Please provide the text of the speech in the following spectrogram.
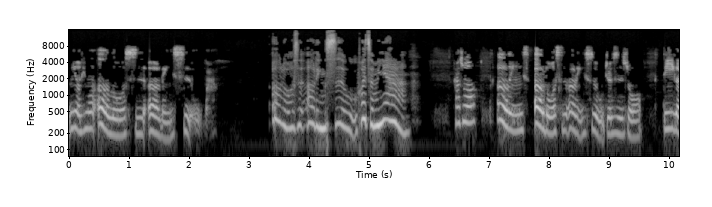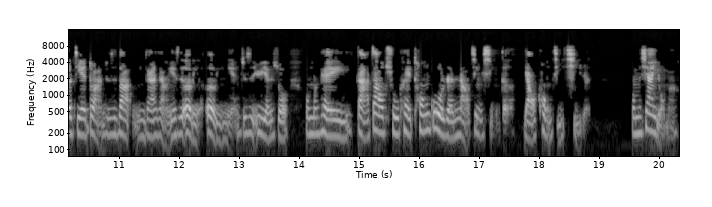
你有听过俄罗斯二零四五吗？俄罗斯二零四五会怎么样？他说，二零俄罗斯二零四五就是说，第一个阶段就是到你刚才讲，也是二零二零年，就是预言说，我们可以打造出可以通过人脑进行的遥控机器人。我们现在有吗？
